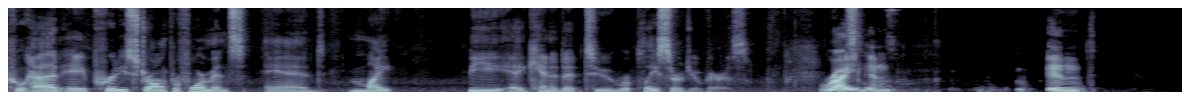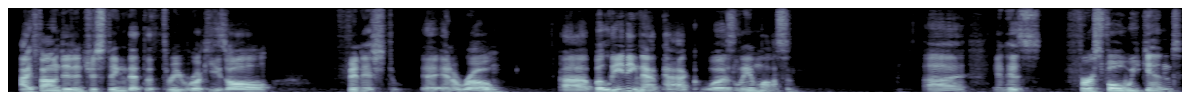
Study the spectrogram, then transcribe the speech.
who had a pretty strong performance and might be a candidate to replace Sergio Perez. Right. And and I found it interesting that the three rookies all finished in a row. Uh, but leading that pack was Liam Lawson. Uh, in his first full weekend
